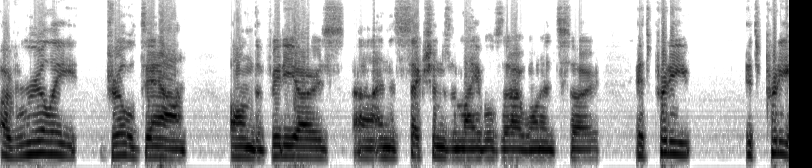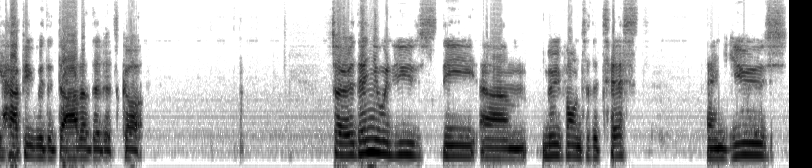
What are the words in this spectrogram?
I've really drilled down on the videos uh, and the sections and labels that I wanted. So it's pretty it's pretty happy with the data that it's got. So then you would use the um, move on to the test and use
